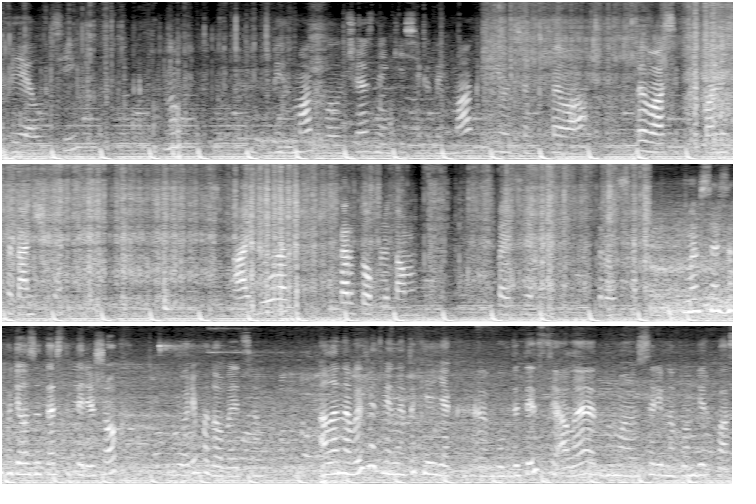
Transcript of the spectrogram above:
BLT. Ну, Big Mac величезний, якийсь як Big Mac. І оце пива. Пивасик, прикольний стаканчики. А Юра картоплю там спеціями труси. Ми все ж захотіли затестити ріжок. Юрі подобається. Але на вигляд він не такий, як е, був в дитинстві, але думаю, все рівно пломбір клас.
